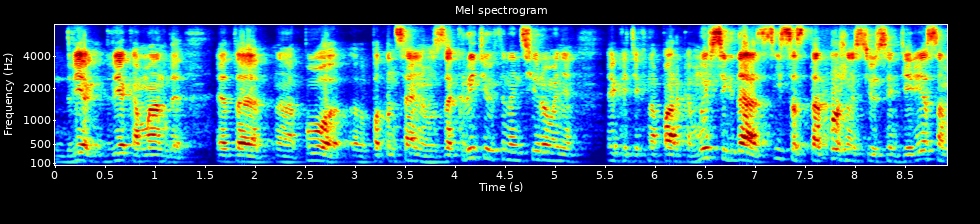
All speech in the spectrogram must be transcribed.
две, две команды. Это по потенциальному закрытию финансирования – экотехнопарка. Мы всегда и с осторожностью, и с интересом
